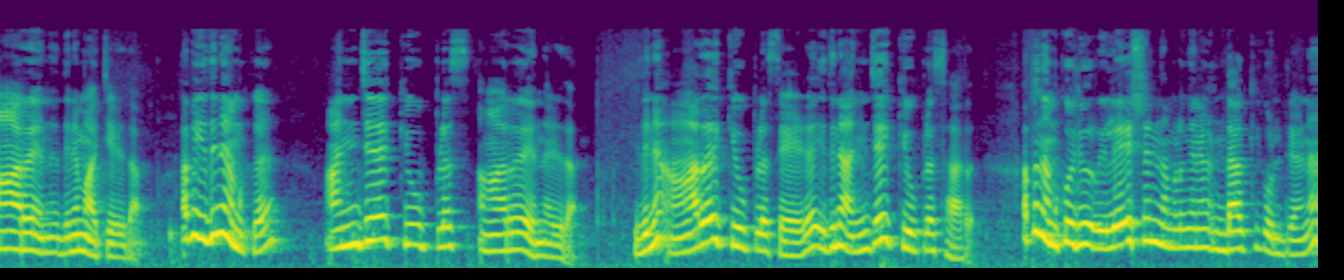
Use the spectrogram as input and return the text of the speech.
ആറ് എന്ന് ഇതിനെ മാറ്റി എഴുതാം. അപ്പോൾ ഇതിനെ നമുക്ക് അഞ്ച് ക്യൂ പ്ലസ് ആറ് എന്ന് എഴുതാം. ഇതിന് ആറ് ക്യൂ പ്ലസ് ഏഴ് ഇതിന് അഞ്ച് ക്യൂ പ്ലസ് ആറ്. അപ്പോൾ നമുക്കൊരു റിലേഷൻ നമ്മളിങ്ങനെ ഉണ്ടാക്കി കൊണ്ടുവരികയാണ്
